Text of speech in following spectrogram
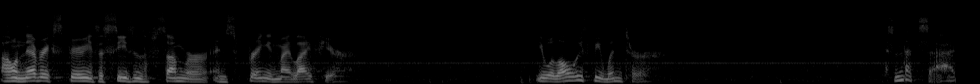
I will never experience the seasons of summer and spring in my life here. It will always be winter. Isn't that sad?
